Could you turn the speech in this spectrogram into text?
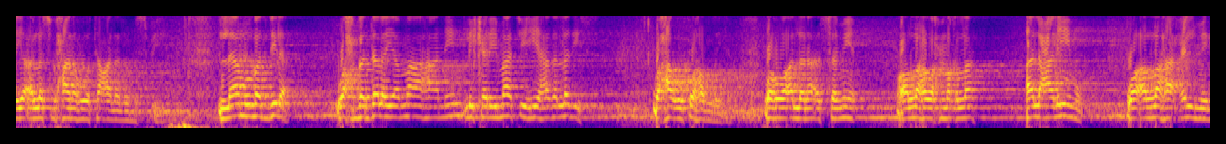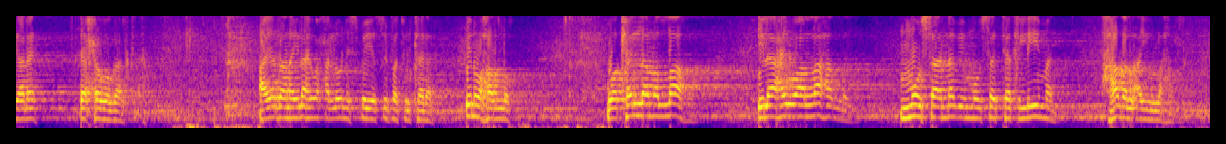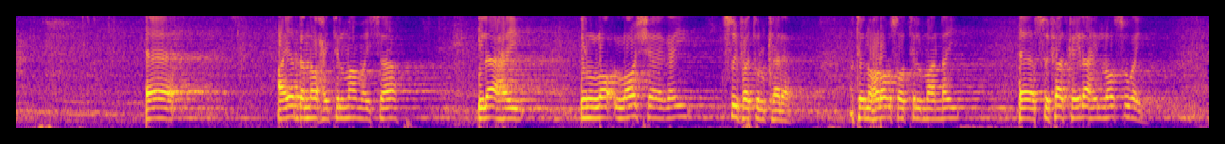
ayaa alle subxaanahu wa tacaala loo nisbeeyey. Laa mubadila wax badelaya ma ahaanin likalimaatihi hadalladiis. Waxa uu ku hadlaya wahuwa allana asamiic waa allaha wax maqla. Alcaliimu waa allaha cilmiga leh ee xogogaalka ah. Ayadana ilahay waxaa loo nisbeeyey sifat lkalaam inuu hadlo. Wakalama allahu ilaahay waa la hadlay. Muusa nabi muuse takliiman hadal ayuu la hadlay. Ayadanna waxay tilmaamaysaa ilaahay in loo sheegay sifat lkalaam wataynu hore u soo tilmaanay ifaadka ilaahay loo sugay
